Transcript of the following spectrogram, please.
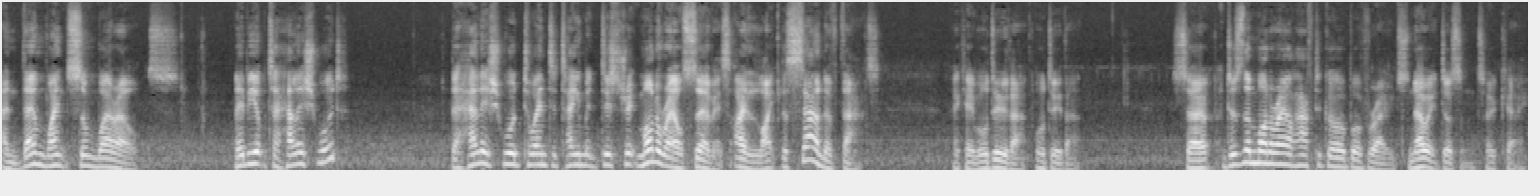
And then went somewhere else. Maybe up to Hellishwood? The Hellishwood to Entertainment District monorail service. I like the sound of that. Okay, we'll do that. We'll do that. So, does the monorail have to go above roads? No, it doesn't. Okay.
